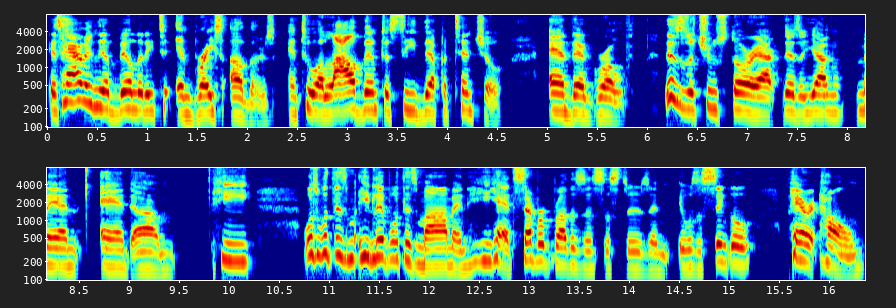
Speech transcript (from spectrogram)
is having the ability to embrace others and to allow them to see their potential and their growth. This is a true story. there's a young man, and um, he was with his, he lived with his mom, and he had several brothers and sisters, and it was a single parent home.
